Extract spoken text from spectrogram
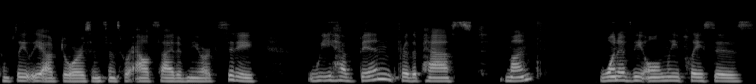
completely outdoors and since we're outside of New York City, we have been for the past month one of the only places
